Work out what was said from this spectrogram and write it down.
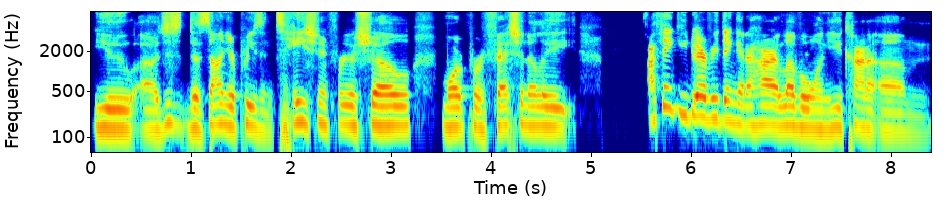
You uh, just design your presentation for your show more professionally. I think you do everything at a higher level when you kind of, um,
